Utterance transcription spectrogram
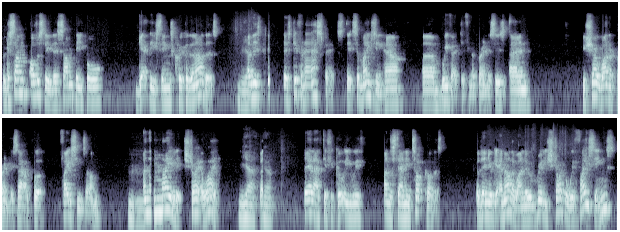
because some obviously there's some people get these things quicker than others, yeah. and there's there's different aspects. It's amazing how um, we've had different apprentices, and you show one apprentice how to put facings on, mm-hmm. and they nail it straight away. Yeah, but yeah. They'll have difficulty with understanding top collars. But then you'll get another one who really struggle with facings.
